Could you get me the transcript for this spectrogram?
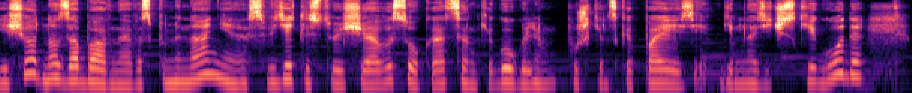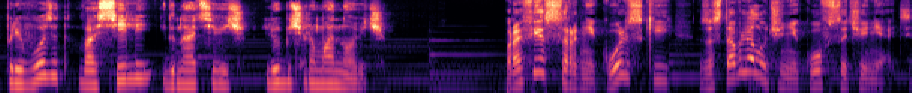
Еще одно забавное воспоминание, свидетельствующее о высокой оценке Гоголем пушкинской поэзии в гимназические годы, приводит Василий Игнатьевич Любич-Романович. Профессор Никольский заставлял учеников сочинять.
